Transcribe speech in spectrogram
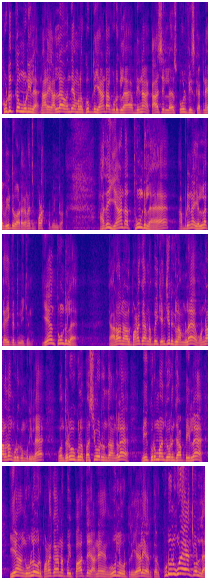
கொடுக்க முடியல. நாளைக்கு அல்லா வந்து நம்மளை கூப்பிட்டு ஏன்டா கொடுக்கல அப்படின்னா காசு இல்லை ஸ்கூல் ஃபீஸ் கட்டினேன் வீட்டு வாடகைனா போடா அப்படின்றான். அது ஏன்டா தூண்டல அப்படின்னா எல்லாம் கை கட்டி நிற்கணும் ஏன் தூண்டலை? யாராவது நாலு பணக்காரனை போய் கெஞ்சிருக்கலாம்ல? ஒன்றால் தான் கொடுக்க முடியல. உன் தெருவுக்குள்ளே பசியோடு இருந்தாங்களே? நீ குருமாஞ்சோறும் சாப்பிட்டீல்ல? ஏன் அங்கே உள்ள ஒரு பணக்காரனை போய் பார்த்து அண்ணே எங்கள் ஊரில் ஒருத்தர் ஏழையாக இருக்கார் குடுன்னு கூட ஏன் சொல்லல?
